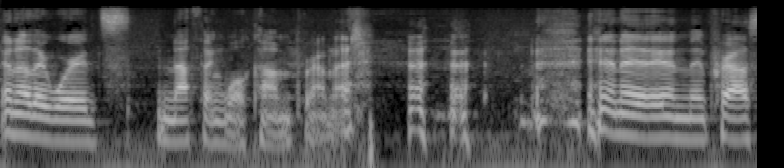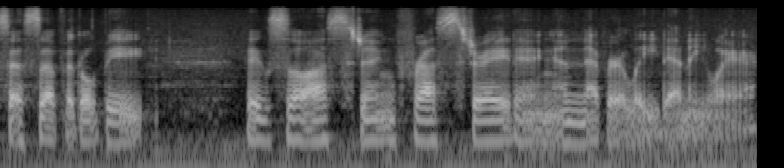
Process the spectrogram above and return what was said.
other words, nothing will come from it. and in the process of it'll be exhausting, frustrating, and never lead anywhere.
